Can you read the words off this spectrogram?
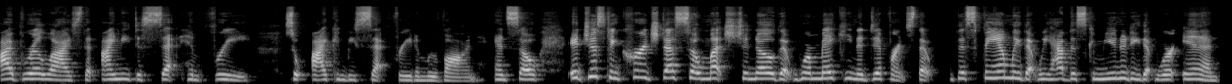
I've realized that I need to set him free so I can be set free to move on. And so it just encouraged us so much to know that we're making a difference, that this family that we have, this community that we're in,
